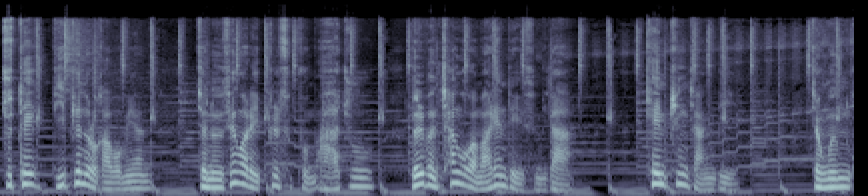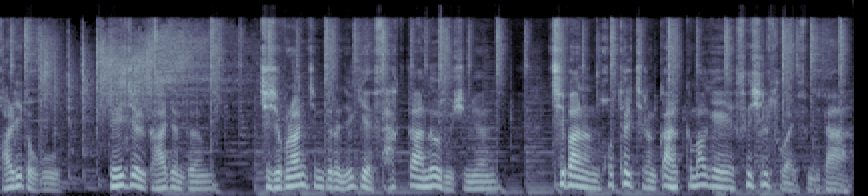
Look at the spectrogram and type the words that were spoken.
주택 뒤편으로 가보면 전원 생활의 필수품 아주 넓은 창고가 마련되어 있습니다. 캠핑 장비, 정문 관리 도구, 대절 가전 등 지저분한 짐들은 여기에 싹 다 넣어 두시면 집안은 호텔처럼 깔끔하게 쓰실 수가 있습니다.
